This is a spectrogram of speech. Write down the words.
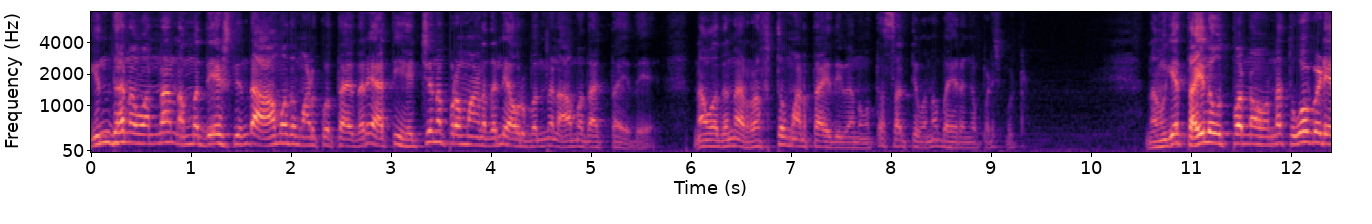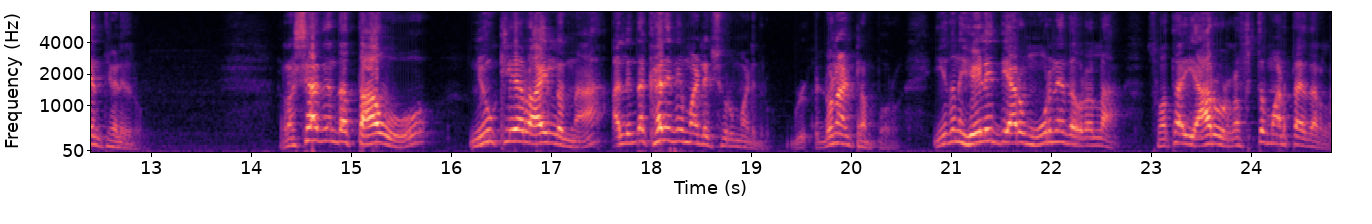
ಇಂಧನವನ್ನು ನಮ್ಮ ದೇಶದಿಂದ ಆಮದು ಮಾಡ್ಕೋತಾ ಇದ್ದಾರೆ, ಅತಿ ಹೆಚ್ಚಿನ ಪ್ರಮಾಣದಲ್ಲಿ ಅವ್ರು ಬಂದಮೇಲೆ ಆಮದಾಗ್ತಾ ಇದೆ, ನಾವು ಅದನ್ನು ರಫ್ತು ಮಾಡ್ತಾ ಇದ್ದೀವಿ ಅನ್ನುವಂಥ ಸತ್ಯವನ್ನು ಬಹಿರಂಗಪಡಿಸ್ಬಿಟ್ರು. ನಮಗೆ ತೈಲ ಉತ್ಪನ್ನವನ್ನು ತಗೋಬೇಡಿ ಅಂತ ಹೇಳಿದರು. ರಷ್ಯಾದಿಂದ ತಾವು ನ್ಯೂಕ್ಲಿಯರ್ ಆಯಿಲನ್ನು ಅಲ್ಲಿಂದ ಖರೀದಿ ಮಾಡಲಿಕ್ಕೆ ಶುರು ಮಾಡಿದರು. ಡೊನಾಲ್ಡ್ ಟ್ರಂಪ್ ಅವರು. ಇದನ್ನು ಹೇಳಿದ್ದು ಯಾರು? ಮೂರನೇದವರಲ್ಲ. ಸ್ವತಃ ಯಾರು ರಫ್ತು ಮಾಡ್ತಾ ಇದ್ದಾರಲ್ಲ?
